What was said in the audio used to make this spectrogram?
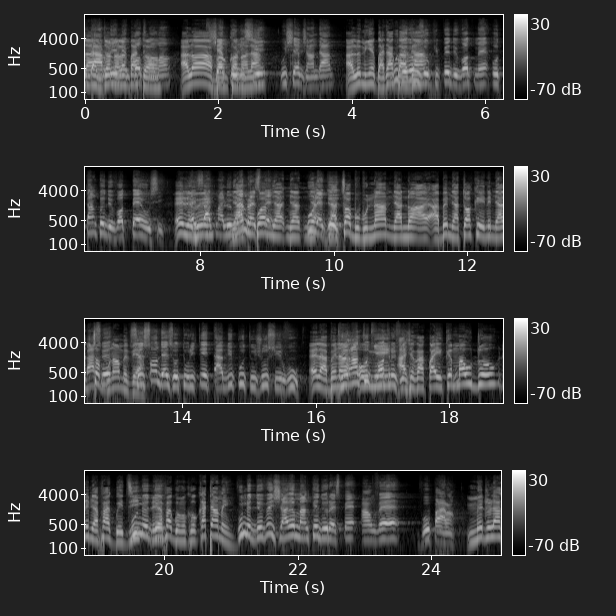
d'armée, n'importe comment, chef policier ou chef gendarme, vous devez vous occuper de votre mère autant que de votre père aussi. be Exactement, le même respect pour les deux. Parce que ce sont des autorités établies pour toujours sur vous. durant toute votre vie. Vous ne devez- Vous ne devez jamais manquer de respect envers vos parents. La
